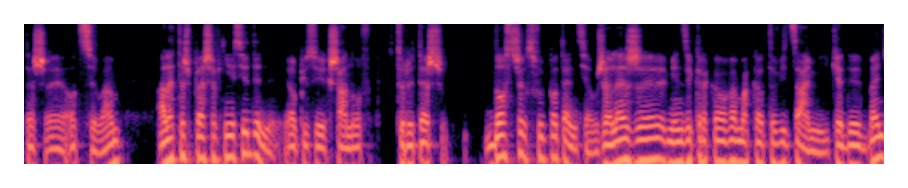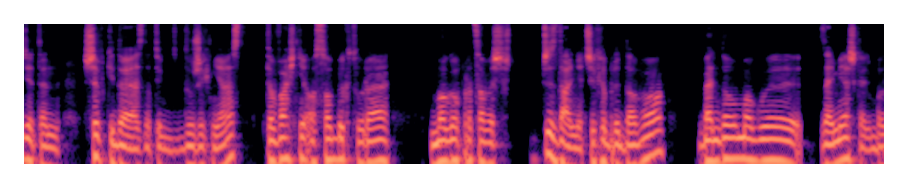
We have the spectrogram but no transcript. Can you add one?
też e, odsyłam. Ale też Pleszew nie jest jedyny. Ja opisuję Chrzanów, który też dostrzegł swój potencjał, że leży między Krakowem a Katowicami. Kiedy będzie ten szybki dojazd do tych dużych miast, to właśnie osoby, które mogą pracować czy zdalnie, czy hybrydowo, będą mogły zamieszkać, bo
